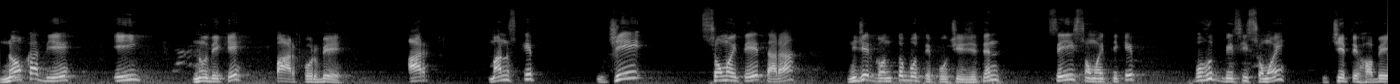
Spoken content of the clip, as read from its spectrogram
নৌকা দিয়ে এই নদীকে পার করবে। আর মানুষকে যে সময়তে তারা নিজের গন্তব্যতে পৌঁছে যেতেন, সেই সময় থেকে বহুত বেশি সময় যেতে হবে।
